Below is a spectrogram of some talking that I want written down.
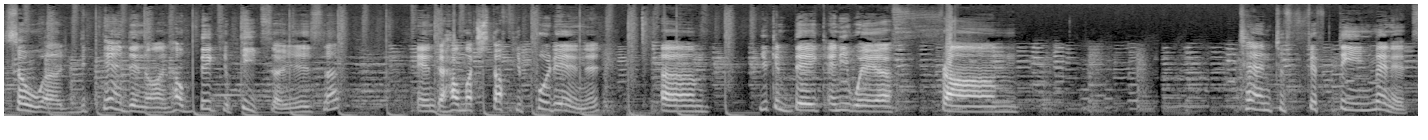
So, uh, depending on how big your pizza is, uh, and how much stuff you put in it, um, you can bake anywhere from 10 to 15 minutes.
